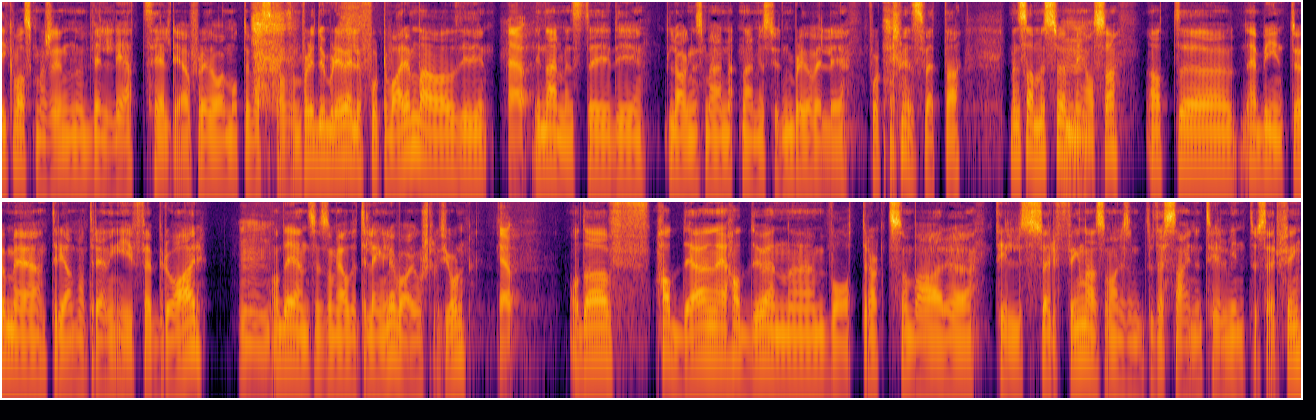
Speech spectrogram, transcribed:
gikk vaskemaskinen veldig ett hele tida, fordi det måtte vaske alt sånn. Fordi du blir jo veldig fort varm, da, og de, Ja. de nærmeste de lagene som er nærmest huden, blir jo veldig fort svett da. Men samme svømming også. At uh, jeg begynte jo med triatlontrening i februar, og det eneste som vi hadde tilgjengelig, var i Oslofjorden. Ja. Og da hadde jeg, jeg hadde jo en uh, våtdrakt som var uh, til surfing, da, som var liksom designet til vintersurfing.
